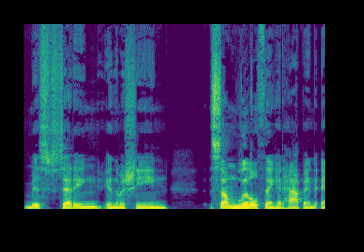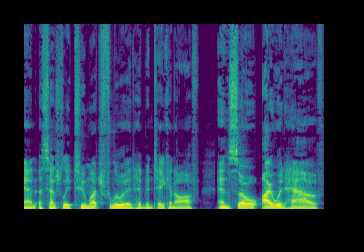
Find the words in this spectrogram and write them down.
missetting in the machine. some little thing had happened and essentially too much fluid had been taken off. And so I would have,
